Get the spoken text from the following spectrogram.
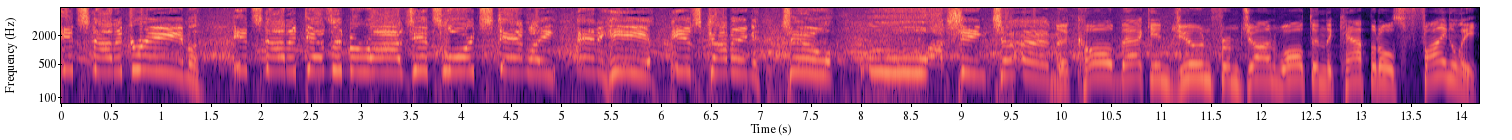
It's not a dream. It's not a desert mirage. It's Lord Stanley, and he is coming to Washington. The call back in June from John Walton, the Capitals finally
